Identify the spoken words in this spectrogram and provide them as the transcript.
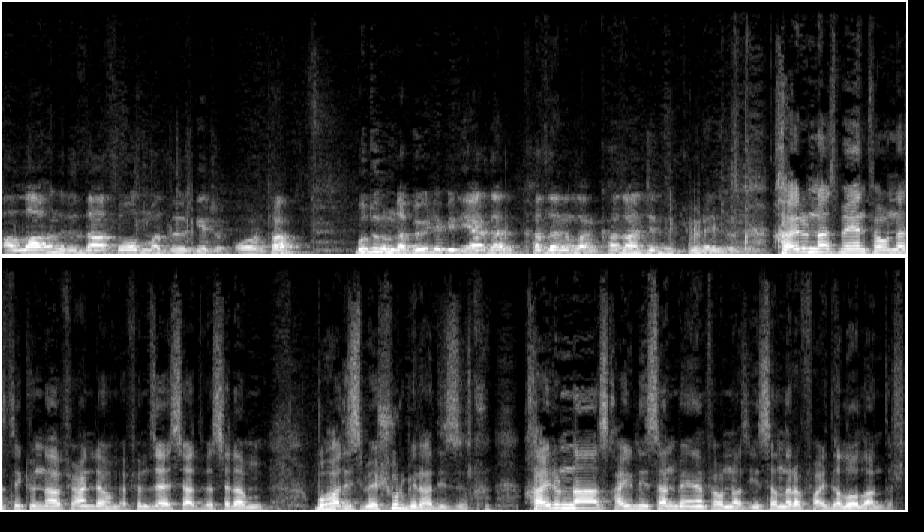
Allah'ın rızası olmadığı bir ortam bu durumda böyle bir yerden kazanılan kazancın hükmü nedir hocam? Hayrun nas me yenfe'un nas tekun nafi'an lehum. Efendimiz Aleyhisselatü Vesselam bu hadis meşhur bir hadistir. Hayrun nas, hayırlı insan me yenfe'un nas. İnsanlara faydalı olandır.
